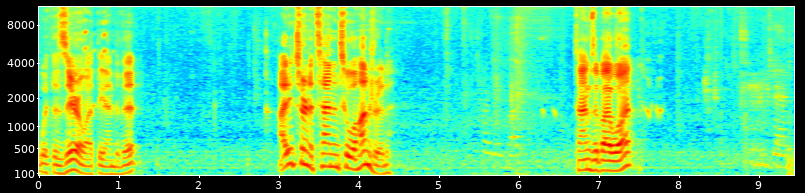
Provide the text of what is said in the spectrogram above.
with a 0 at the end of it. How do you turn a 10 into a 100? Times it by what? 10.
